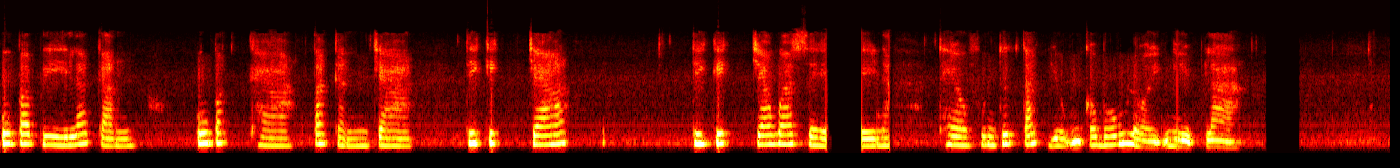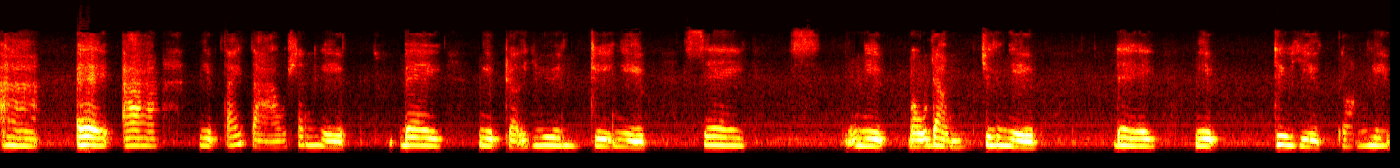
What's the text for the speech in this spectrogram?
u ba bì lá căng u bắc kha tá cành cha. Tí kích chá. Tí kích chá quá xê theo phương thức tác dụng có bốn loại, nghiệp là a e a, nghiệp tái tạo, sanh nghiệp, b, nghiệp trợ duyên, trì nghiệp, c nghiệp bổ đồng chuyên nghiệp, d, nghiệp tiêu diệt, đoạn nghiệp.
